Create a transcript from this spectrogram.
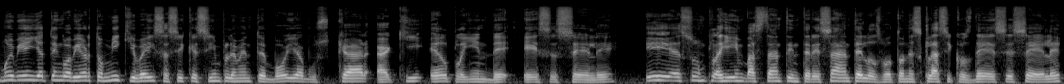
Muy bien, ya tengo abierto mi Cubase, así que simplemente voy a buscar aquí el plugin de SSL. Y es un plugin bastante interesante, los botones clásicos de SSL.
